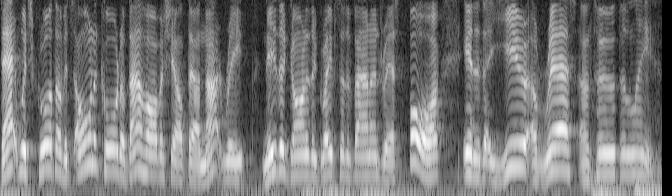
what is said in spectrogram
That which groweth of its own accord of thy harvest shalt thou not reap, neither garner the grapes of the vine undressed, for it is a year of rest unto the land.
